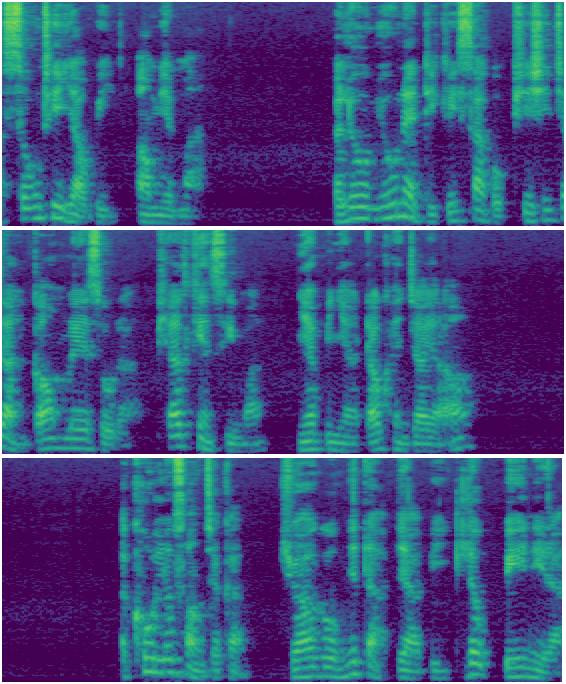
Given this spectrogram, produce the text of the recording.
အဆုံးထိရောက်ပြီးအောင်မြင်မှာ ဘယ်လိုမျိုးနဲ့ဒီကိစ္စကိုဖြေရှင်းကြရင်ကောင်းမလဲဆိုတာဖျားသခင်စီမှာဉာဏ်ပညာတောက်ခံကြရအောင်အခုလှုပ်ဆောင်ချက်ကရွာကိုမေတ္တာပြပြီးလှုပ်ပေးနေတာ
